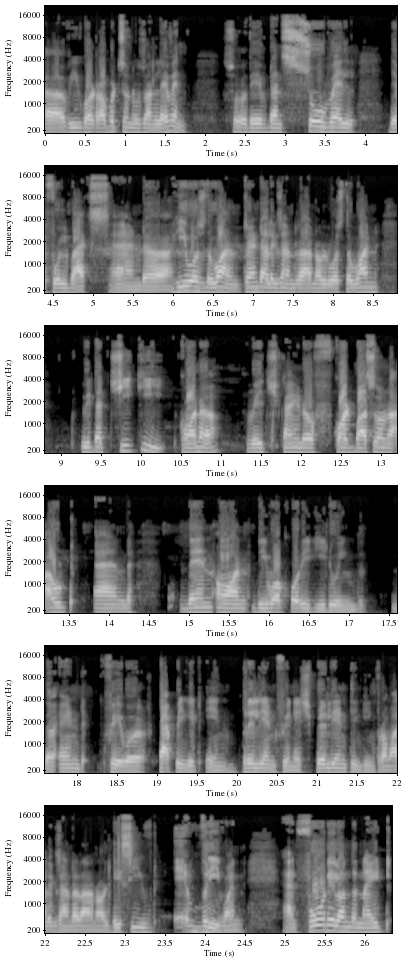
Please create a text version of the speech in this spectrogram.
uh, we've got Robertson who's on 11. So they've done so well, their fullbacks, and uh, he was the one. Trent Alexander Arnold was the one with that cheeky corner, which kind of caught Barcelona out, and then on Divock Origi doing the end favor, tapping it in. Brilliant finish, brilliant thinking from Alexander Arnold. Deceived everyone. And 4 0 on the night.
